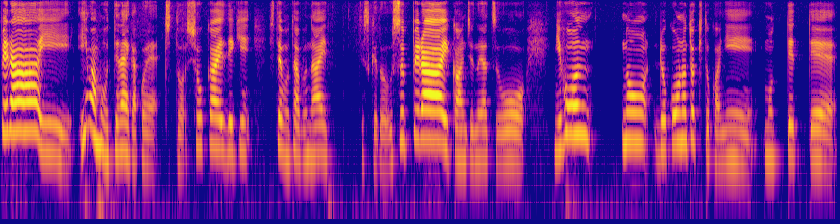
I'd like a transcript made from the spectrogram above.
ぺらい今もう売ってないかこれ。ちょっと紹介できしても多分ないですけど薄っぺらい感じのやつを日本の旅行の時とかに持ってって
